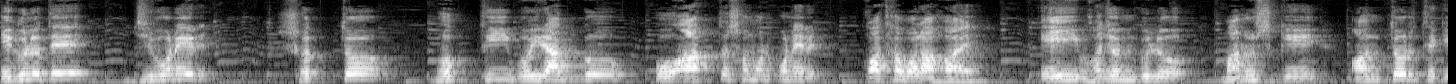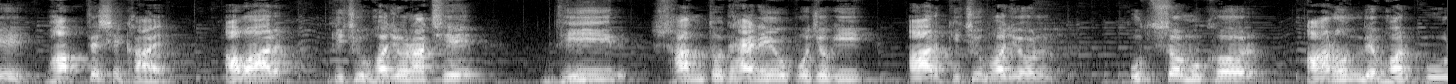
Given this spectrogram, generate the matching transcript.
এগুলোতে জীবনের সত্য, ভক্তি, বৈরাগ্য ও আত্মসমর্পণের কথা বলা হয়। এই ভজনগুলো মানুষকে অন্তর থেকে ভাবতে শেখায়। আবার কিছু ভজন আছে, ধীর, শান্ত ধ্যানে উপযোগী, আর কিছু ভজন উৎসমুখর, আনন্দে ভরপুর।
